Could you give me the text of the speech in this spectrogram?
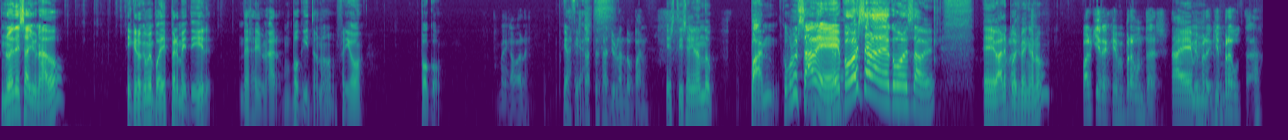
No he desayunado. Y creo que me podéis permitir desayunar. Un poquito, ¿no? Frigo. Poco. Venga, vale. Gracias. Estás desayunando pan. Estoy desayunando pan. ¿Cómo lo sabe, eh? Poco sabe cómo lo sabe. Eh, vale, pues venga, ¿no? ¿Cuál quieres? ¿Qué preguntas? Ah, em, ¿Quién, pre- quién pregunta?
